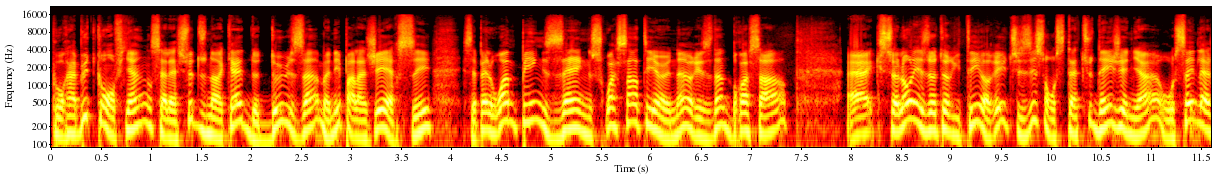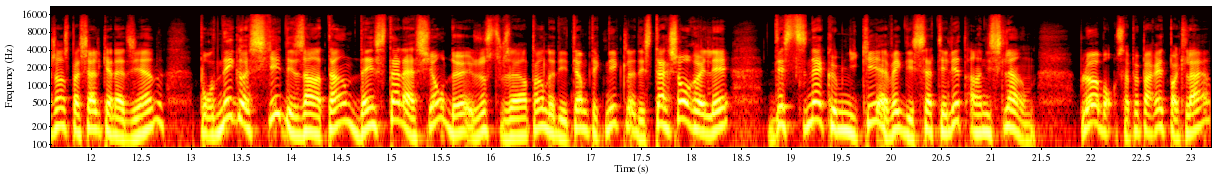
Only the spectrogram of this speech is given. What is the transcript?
pour abus de confiance à la suite d'une enquête de deux ans menée par la GRC. Il s'appelle Wamping Zheng, 61 ans, un résident de Brossard. euh, qui, selon les autorités, aurait utilisé son statut d'ingénieur au sein de l'Agence spatiale canadienne pour négocier des ententes d'installation de, juste vous allez entendre là, des termes techniques, là, des stations relais destinées à communiquer avec des satellites en Islande. Puis Là, bon, ça peut paraître pas clair.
